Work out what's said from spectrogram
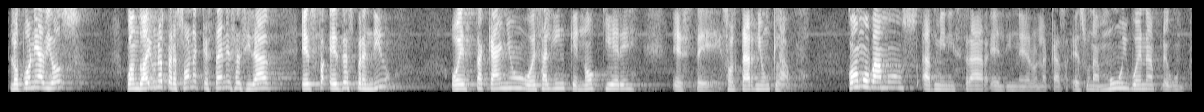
¿Lo pone a Dios? Cuando hay una persona que está en necesidad, ¿es, es desprendido? ¿O es tacaño? ¿O es alguien que no quiere este, soltar ni un clavo? ¿Cómo vamos a administrar el dinero en la casa? Es una muy buena pregunta.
